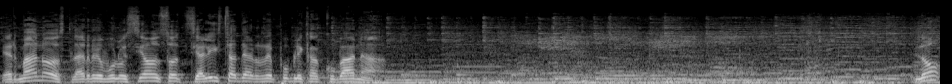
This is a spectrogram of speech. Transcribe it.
Hermanos, la revolución socialista de la República Cubana. לא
